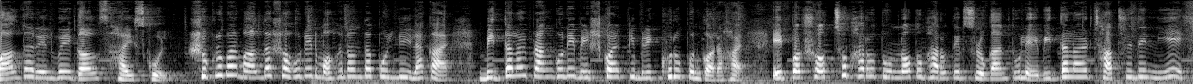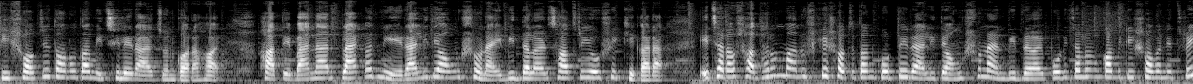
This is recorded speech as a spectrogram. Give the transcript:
Malda railway girls high school. শুক্রবার মালদা শহরের মহানন্দাপল্লী এলাকায় বিদ্যালয় প্রাঙ্গণে বেশ কয়েকটি বৃক্ষরোপণ করা হয়। এরপর স্বচ্ছ ভারত, উন্নত ভারতের স্লোগান তুলে বিদ্যালয়ের ছাত্রীদের নিয়ে একটি সচেতনতা মিছিলের আয়োজন করা হয়। হাতে ব্যানার, প্ল্যাকার্ড নিয়ে র্যালিতে অংশ নেয় বিদ্যালয়ের ছাত্রী ও শিক্ষিকারা। এছাড়াও সাধারণ মানুষকে সচেতন করতে র্যালিতে অংশ নেন বিদ্যালয় পরিচালন কমিটির সভানেত্রী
